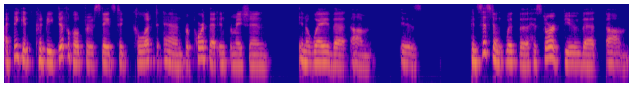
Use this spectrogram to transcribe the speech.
I think it could be difficult for states to collect and report that information in a way that um, is consistent with the historic view that um,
